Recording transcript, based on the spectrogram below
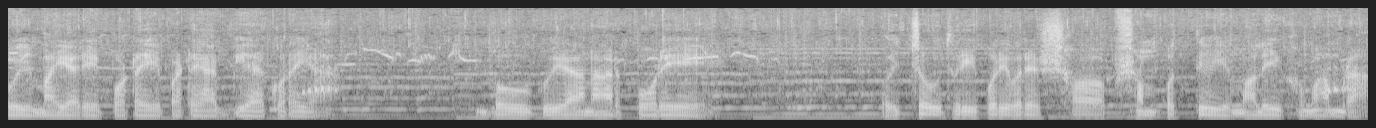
ওই মাইয়ারে পটায়ে পাটায়া বিয়া করাইয়া বউ কইরা আনার পরে ওই চৌধুরী পরিবারের সব সম্পত্তি মালিক হম আমরা।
